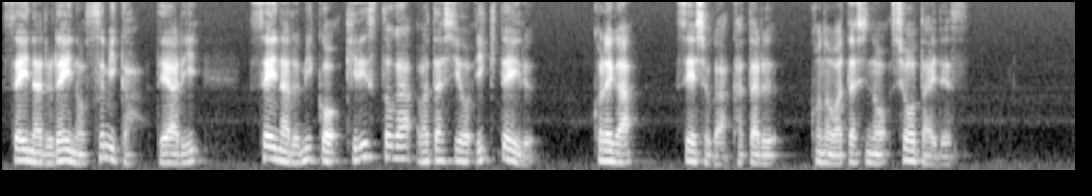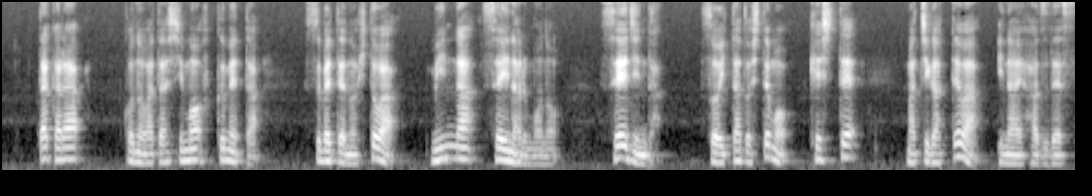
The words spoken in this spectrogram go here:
聖なる霊の住処であり、聖なる御子キリストが私を生きている。これが聖書が語るこの私の正体です。だからこの私も含めたすべての人はみんな聖なるもの、聖人だ。そう言ったとしても決して間違ってはいないはずです。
